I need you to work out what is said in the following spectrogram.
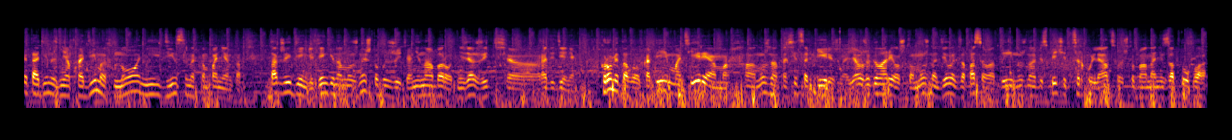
это один из необходимых, но не единственных компонентов. Также также и деньги. Деньги нам нужны, чтобы жить, а не наоборот. Нельзя жить э, ради денег. Кроме того, к обеим материям э, нужно относиться бережно. Я уже говорил, что нужно делать запасы воды, нужно обеспечить циркуляцию, чтобы она не затухла.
